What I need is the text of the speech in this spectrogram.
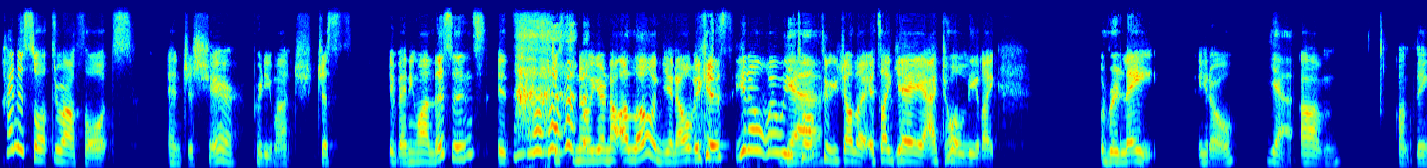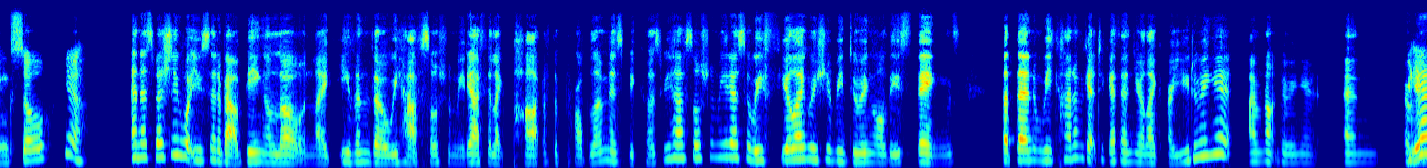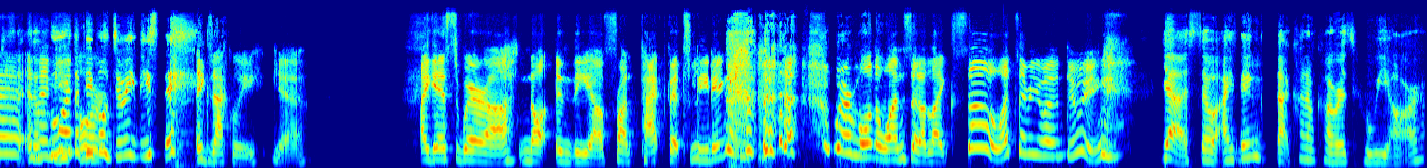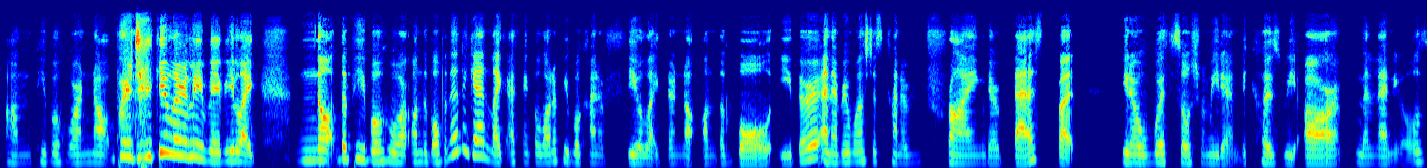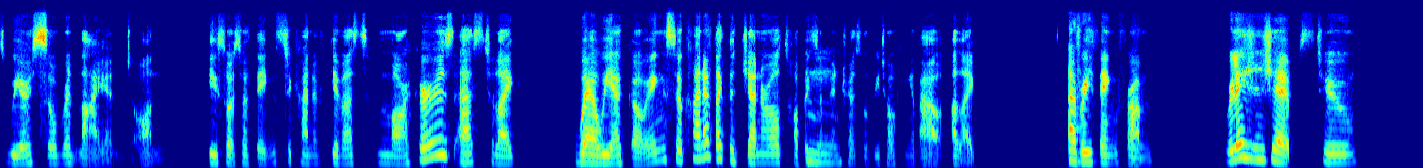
kind of sort through our thoughts and just share pretty much. Just if anyone listens, it's just to know you're not alone, you know, because you know, when we Yeah. talk to each other, it's like, yeah, yeah, I totally like relate, you know, yeah um on things. So yeah. And especially what you said about being alone, like even though we have social media, I feel like part of the problem is because we have social media. So we feel like we should be doing all these things. But then we kind of get together and you're like, Are you doing it? I'm not doing it. And Yeah, like, and then who you- are the people or- doing these things? Exactly. Yeah. I guess we're uh, not in the uh, front pack that's leading. we're more the ones that are like, so what's everyone doing? yeah. So I think that kind of covers who we are. Um, people who are not particularly maybe like not the people who are on the ball. But then again, like I think a lot of people kind of feel like they're not on the ball either. And everyone's just kind of trying their best. But you know, with social media and because we are millennials, we are so reliant on these sorts of things to kind of give us markers as to like where we are going. So kind of like the general topics of Mm. interest we'll be talking about are like everything from relationships to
